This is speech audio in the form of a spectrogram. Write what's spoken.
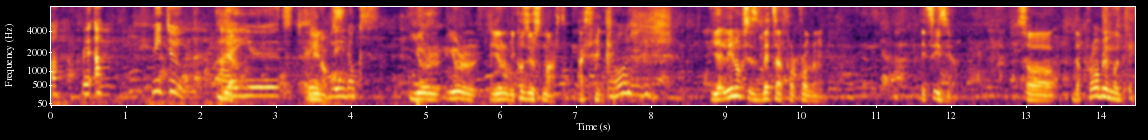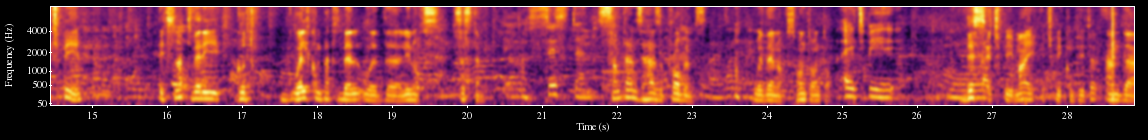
Ah, re- ah, me too. I used Linux. Linux. You're you're you're because you're smart. I think. Oh. Yeah, Linux is better for programming. It's easier. So the problem with HP, it's not very good, well compatible with the Linux system. Assistant. sometimes it has problems with Linux honto honto HP. no this lap- HP, my HP computer, and the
